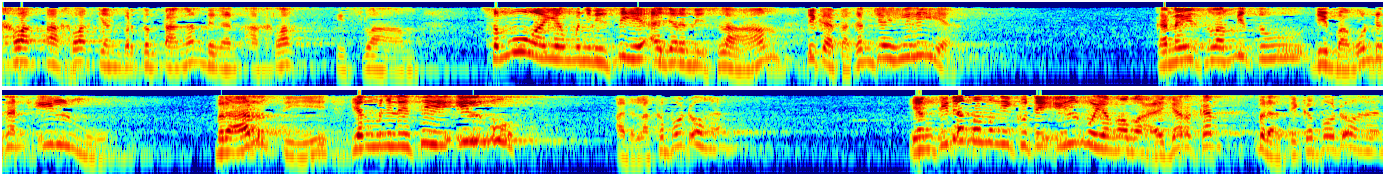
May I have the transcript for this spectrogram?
akhlak-akhlak yang bertentangan dengan akhlak Islam. Semua yang menyelisihi ajaran Islam dikatakan jahiliyah. Karena Islam itu dibangun dengan ilmu. Berarti yang menyelisihi ilmu adalah kebodohan. Yang tidak mau mengikuti ilmu yang Allah ajarkan berarti kebodohan.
